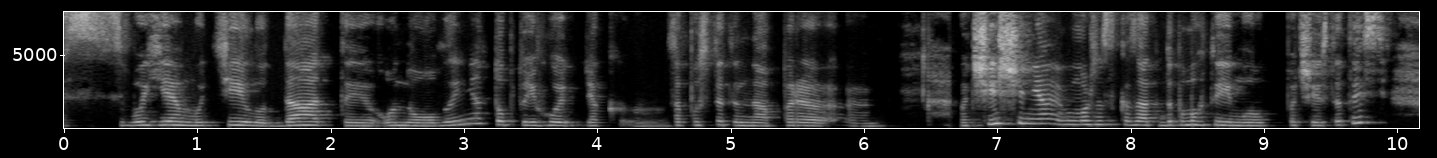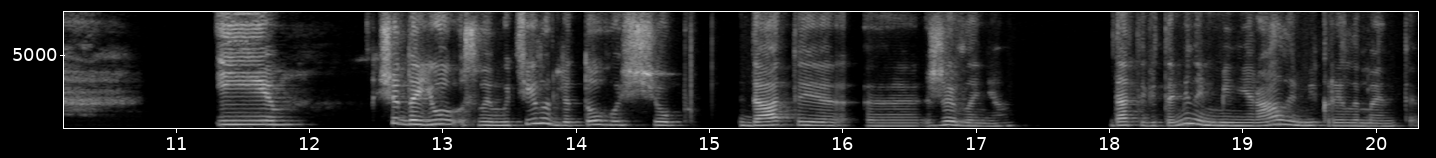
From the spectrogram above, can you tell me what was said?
своєму тілу дати оновлення, тобто його як запустити на переочищення, можна сказати, допомогти йому почиститись. І що даю своєму тілу для того, щоб дати е, живлення дати вітаміни, мінерали, мікроелементи.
